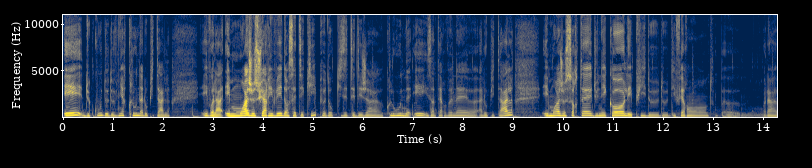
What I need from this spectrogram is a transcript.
et du coup de devenir clown à l'hôpital. Et voilà. Et moi, je suis arrivée dans cette équipe. Donc, ils étaient déjà euh, clowns et ils intervenaient euh, à l'hôpital. Et moi, je sortais d'une école et puis de, différentes, voilà,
